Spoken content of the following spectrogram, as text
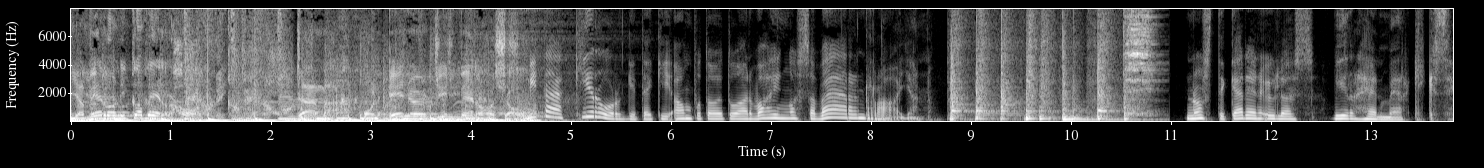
ja Veronika Verho. Tämä on Energin verhoshow. Mitä kirurgi teki amputoituaan vahingossa väärän raajan? Nosti käden ylös virheen merkiksi.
